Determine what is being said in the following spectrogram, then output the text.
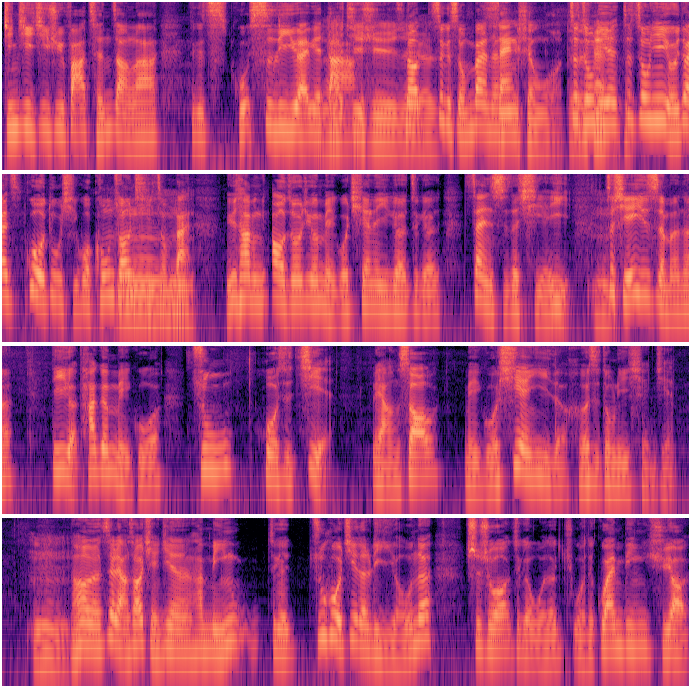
经济继续发成长啦，这个国势力越来越大，继续这个那这个怎么办呢？sanction 我，这中间 这中间有一段过渡期或空窗期怎么办？嗯于是他们澳洲就跟美国签了一个这个暂时的协议。嗯这协议是什么呢？第一个，他跟美国租或是借两艘美国现役的核子动力潜舰。嗯然后呢，这两艘潜舰呢，它明这个租货借的理由呢，是说这个我的我的官兵需要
